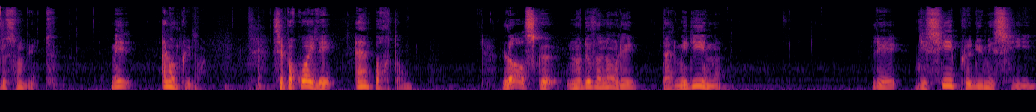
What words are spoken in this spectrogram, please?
de son but. Mais allons plus loin. C'est pourquoi il est important, lorsque nous devenons les Talmidim, les disciples du Messie,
